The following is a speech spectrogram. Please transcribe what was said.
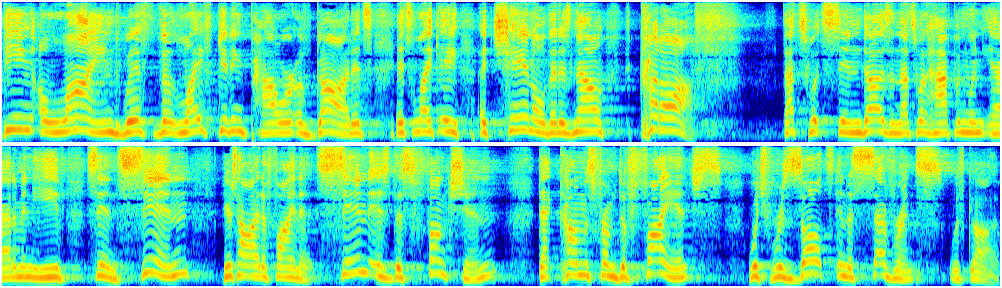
being aligned with the life giving power of God. It's, it's like a, a channel that is now cut off. That's what sin does, and that's what happened when Adam and Eve sinned. Sin, here's how I define it sin is dysfunction that comes from defiance, which results in a severance with God.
